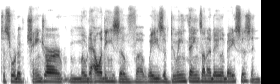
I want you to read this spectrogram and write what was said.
to sort of change our modalities of uh, ways of doing things on a daily basis and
